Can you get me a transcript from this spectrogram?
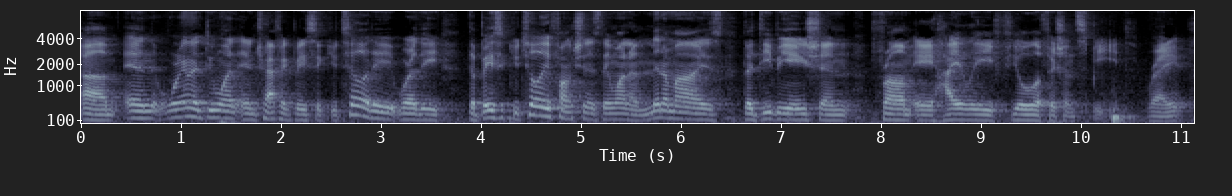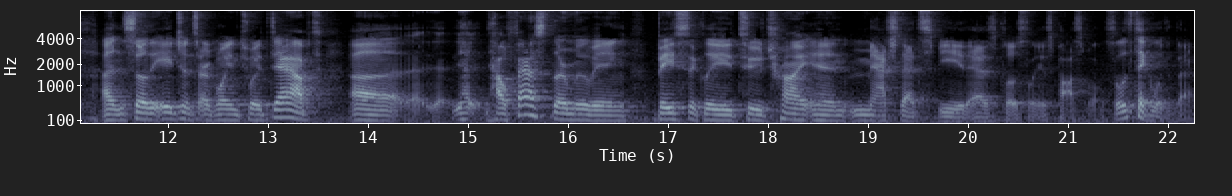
Um, and we're going to do one in traffic basic utility where the, the basic utility function is they want to minimize the deviation from a highly fuel efficient speed, right? And so the agents are going to adapt uh, how fast they're moving basically to try and match that speed as closely as possible. So let's take a look at that.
